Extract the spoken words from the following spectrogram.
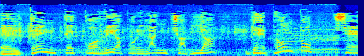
El tren que corría por el ancha vía de pronto se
